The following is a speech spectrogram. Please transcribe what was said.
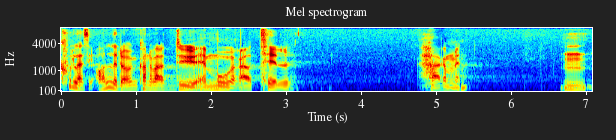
Hvordan i alle dager kan det være at du er mora til Herren min? Mm.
